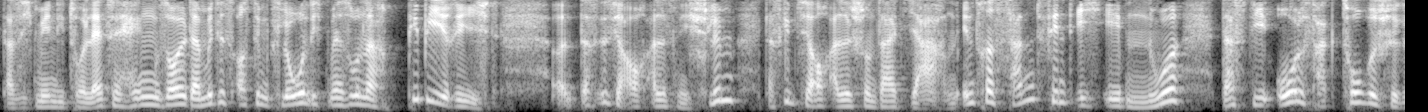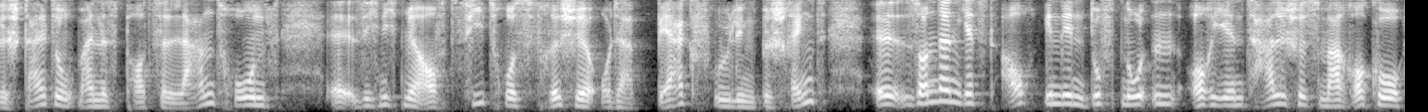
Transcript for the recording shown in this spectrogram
das ich mir in die Toilette hängen soll, damit es aus dem Klo nicht mehr so nach Pipi riecht. Das ist ja auch alles nicht schlimm, das gibt's ja auch alles schon seit Jahren. Interessant finde ich eben nur, dass die olfaktorische Gestaltung meines Porzellanthrons äh, sich nicht mehr auf Zitrusfrische oder Bergfrühling beschränkt, äh, sondern jetzt auch in den Duftnoten orientalisches Marokko,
